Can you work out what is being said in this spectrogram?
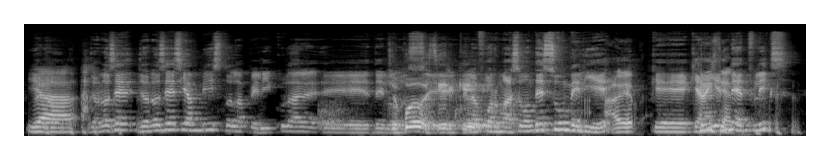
y a... Yo no sé, yo no sé si han visto la película eh, de los, puedo decir eh, que... la formación de sommelier que, que hay en Netflix.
